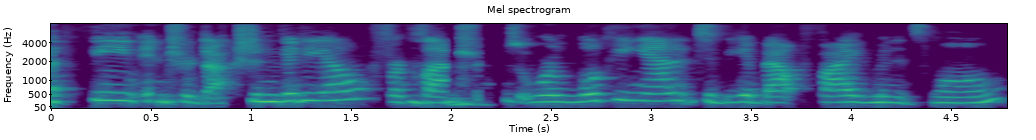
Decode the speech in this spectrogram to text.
a theme introduction video for mm-hmm. classrooms. We're looking at it to be about five minutes long,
